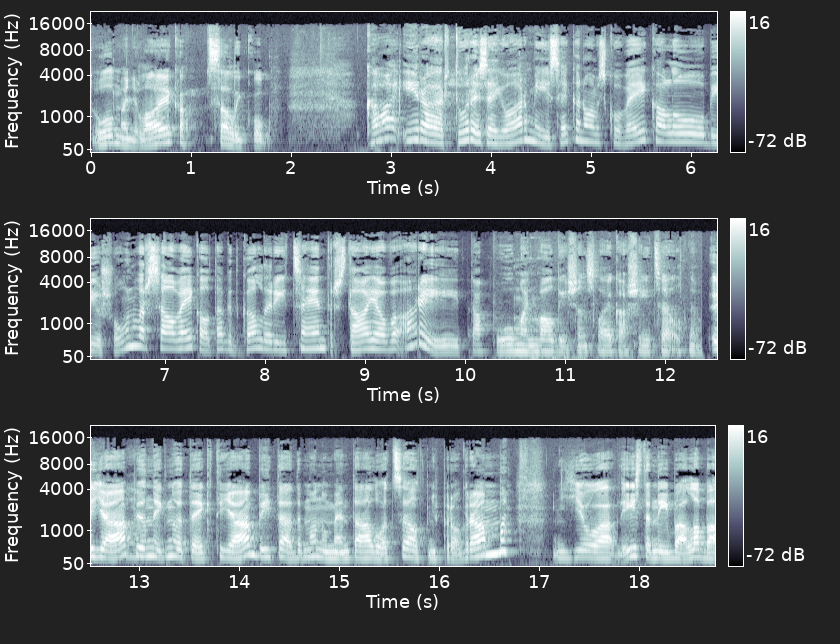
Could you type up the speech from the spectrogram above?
ulmaņa laika salikumu. Kā ir ar toreizējo armijas ekonomisko veikalu, bijušo universālu veikalu, tagad galerija centrs? Tā jau arī tapu Ulmaņa valdīšanas laikā šī celtne. Jā, jā, pilnīgi noteikti, jā, bija tāda monumentālo celtņu programma, jo īstenībā labā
